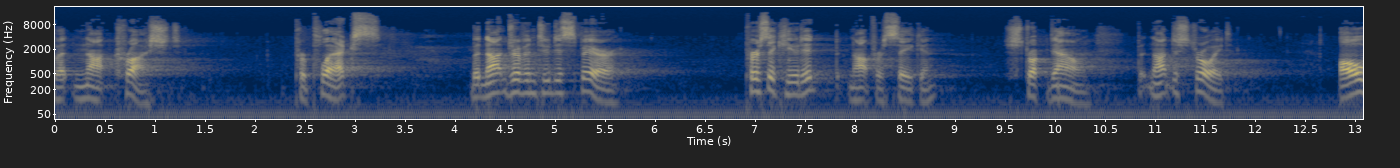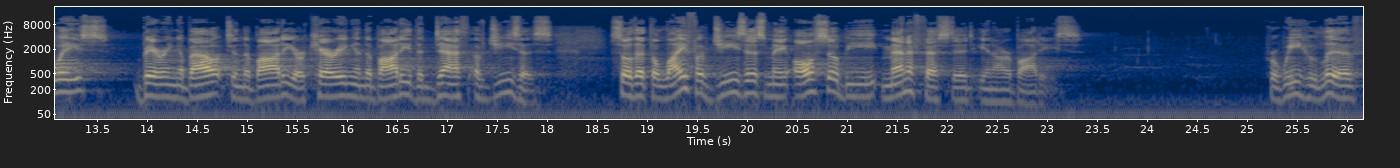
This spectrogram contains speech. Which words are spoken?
but not crushed, perplexed, but not driven to despair, persecuted, but not forsaken, struck down, but not destroyed, always bearing about in the body or carrying in the body the death of Jesus, so that the life of Jesus may also be manifested in our bodies. For we who live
